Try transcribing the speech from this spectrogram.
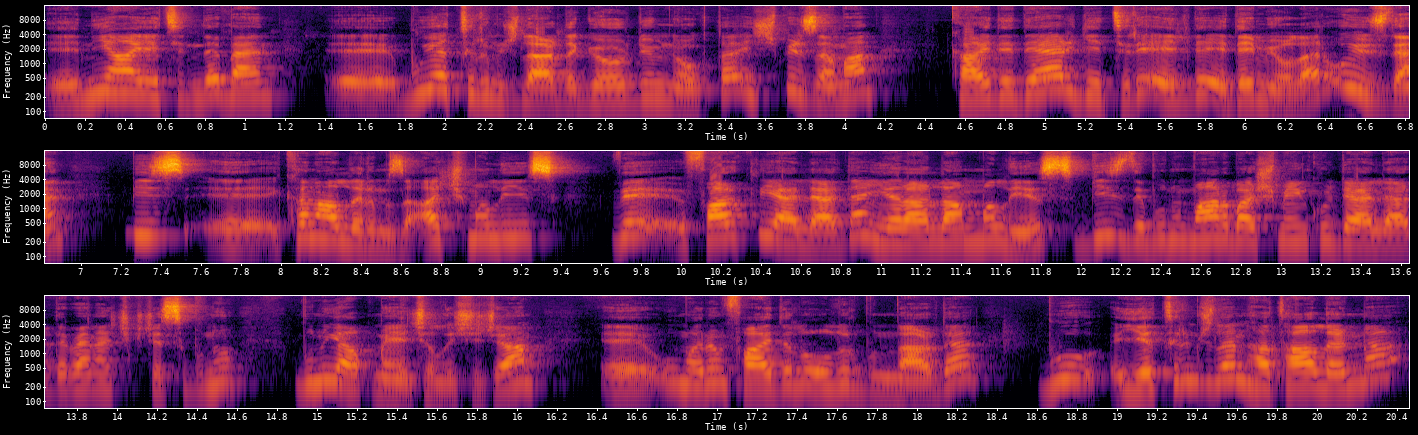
e, nihayetinde ben e, bu yatırımcılarda gördüğüm nokta hiçbir zaman kayda değer getiri elde edemiyorlar. O yüzden biz e, kanallarımızı açmalıyız ve farklı yerlerden yararlanmalıyız. Biz de bunu Marbaş Menkul Değerler'de ben açıkçası bunu bunu yapmaya çalışacağım. E, umarım faydalı olur bunlar da. Bu yatırımcıların hatalarına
